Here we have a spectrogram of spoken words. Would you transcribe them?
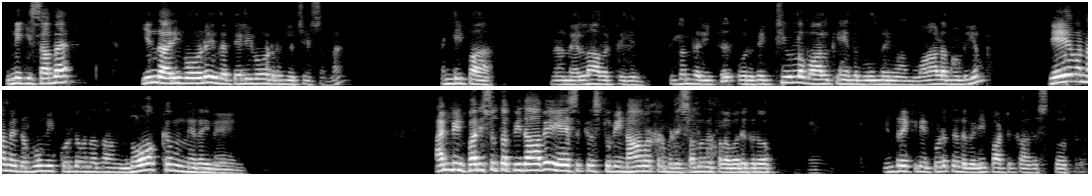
இன்னைக்கு சபை இந்த அறிவோடு இந்த தெளிவோடு இருந்துச்சுன்னு சொன்னா கண்டிப்பா நம்ம எல்லாவற்றையும் சுதந்திரித்து ஒரு வெற்றியுள்ள வாழ்க்கையை இந்த பூமியில் நாம் வாழ முடியும். தேவன் நம்ம இந்த பூமிக்கு கொண்டு வந்ததான் நோக்கம் நிறைவே அன்பின் பரிசுத்த பிதாவே இயேசு கிறிஸ்துவின் நாமத்தில் நம்முடைய சமூகத்துல வருகிறோம். இன்றைக்கு நீ கொடுத்த இந்த வெளிப்பாட்டுக்காக ஸ்தோத்திரம்.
